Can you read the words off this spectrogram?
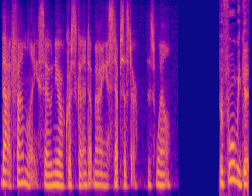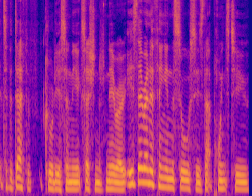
that family. So Nero of course is going to end up marrying his stepsister as well. Before we get to the death of Claudius and the accession of Nero, is there anything in the sources that points to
